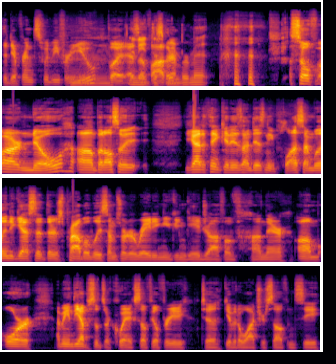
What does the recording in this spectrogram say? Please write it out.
the difference would be for you, mm, but as a father, dismemberment. so far no um, but also it, you got to think it is on disney plus i'm willing to guess that there's probably some sort of rating you can gauge off of on there um, or i mean the episodes are quick so feel free to give it a watch yourself and see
